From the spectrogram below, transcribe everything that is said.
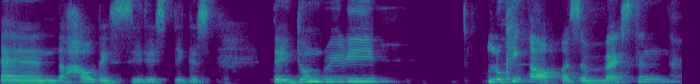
and how they see this because they don't really looking out as a Western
